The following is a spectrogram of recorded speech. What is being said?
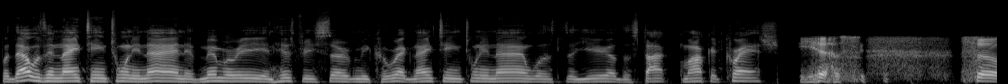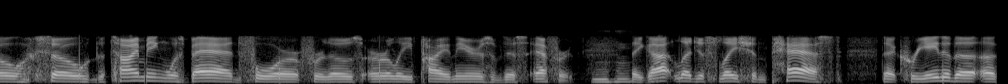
but that was in 1929. If memory and history serve me correct, 1929 was the year of the stock market crash. Yes. So so the timing was bad for for those early pioneers of this effort. Mm-hmm. They got legislation passed that created a,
